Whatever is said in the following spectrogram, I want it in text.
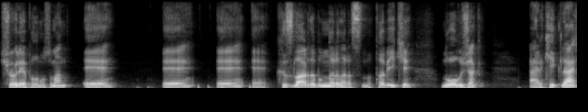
şöyle yapalım o zaman. E, E, E, E. Kızlar da bunların arasında. Tabii ki ne olacak? Erkekler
